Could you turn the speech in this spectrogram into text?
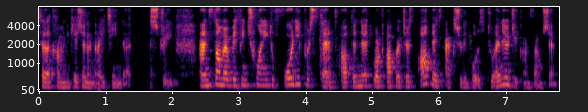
telecommunication and IT industry, and somewhere between twenty to forty percent of the network operators' opex actually goes to energy consumption.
